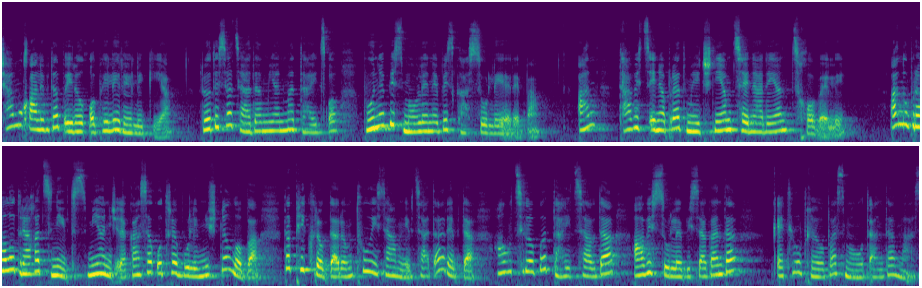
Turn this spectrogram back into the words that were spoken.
ჩამოყალიბდა პირველყოფილი რელიგია, როდესაც ადამიანმა დაიწყო ბუნების მოვლენების გასულიერება. ან თავის წინაპრად მიიჩნია მცენარიან ცხოველი. ან უბრალოდ რაღაც ნივთს მიანიჭდა განსაკუთრებული მნიშვნელობა და ფიქრობდა, რომ თუ ის ამ ნივთს ატარებდა, აუცილებლად დაიცავდა ავისულებისაგან და კეთილდღეობას მოუტანდა მას.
